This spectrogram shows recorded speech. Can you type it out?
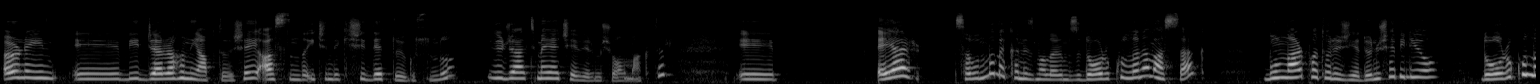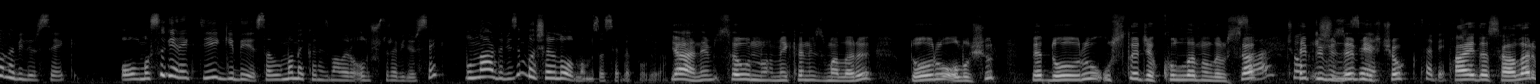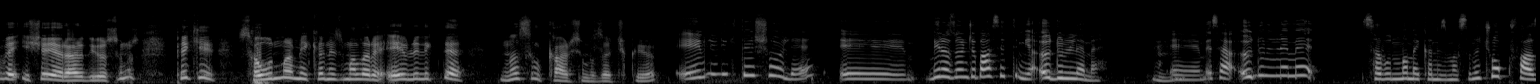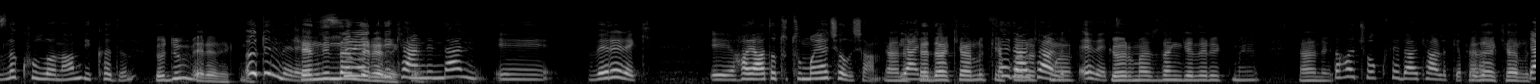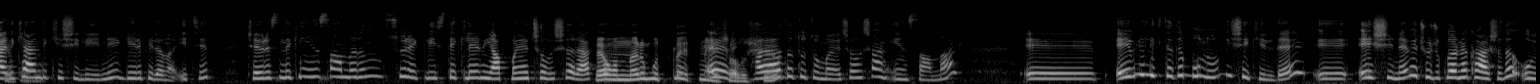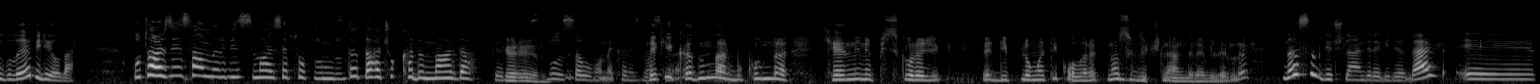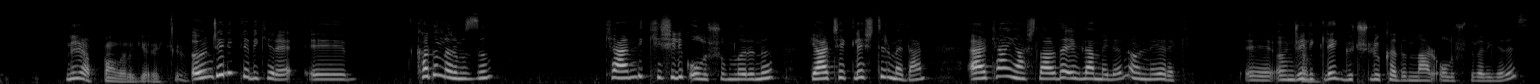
Örneğin e, bir cerrahın yaptığı şey aslında içindeki şiddet duygusunu yüceltmeye çevirmiş olmaktır. E, eğer savunma mekanizmalarımızı doğru kullanamazsak bunlar patolojiye dönüşebiliyor. Doğru kullanabilirsek, olması gerektiği gibi savunma mekanizmaları oluşturabilirsek bunlar da bizim başarılı olmamıza sebep oluyor. Yani savunma mekanizmaları doğru oluşur ve doğru ustaca kullanılırsa Sa- çok hepimize birçok fayda sağlar ve işe yarar diyorsunuz. Peki savunma mekanizmaları evlilikte nasıl karşımıza çıkıyor? Evlilikte şöyle, e, biraz önce bahsettim ya ödünleme. E, mesela ödünleme savunma mekanizmasını çok fazla kullanan bir kadın Ödün vererek mi? ödün vererek, Kendinden sürekli vererek yani. kendinden e, vererek e, hayata tutunmaya çalışan. Yani, fedakarlık yaparak fedakarlık, mı? evet. Görmezden gelerek mi? Yani daha çok fedakarlık yaparak. fedakarlık Yani yaparak. kendi kişiliğini geri plana itip çevresindeki insanların sürekli isteklerini yapmaya çalışarak ve onları mutlu etmeye evet, çalışıyor. hayata tutunmaya çalışan insanlar e, evlilikte de bunu bir şekilde e, eşine ve çocuklarına karşı da uygulayabiliyorlar. Bu tarz insanları biz maalesef toplumumuzda daha çok kadınlarda görüyoruz, Görüyoruz. bu savunma mekanizmasını. Peki kadınlar bu konuda kendini psikolojik ve diplomatik olarak nasıl güçlendirebilirler? Nasıl güçlendirebilirler? E, Ne yapmaları gerekiyor? öncelikle bir kere e, kadınlarımızın kendi kişilik oluşumlarını gerçekleştirmeden erken yaşlarda evlenmelerini önleyerek e, öncelikle güçlü kadınlar oluşturabiliriz.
